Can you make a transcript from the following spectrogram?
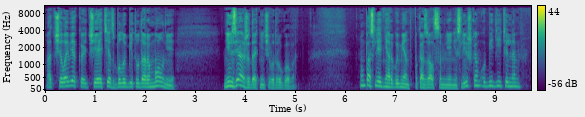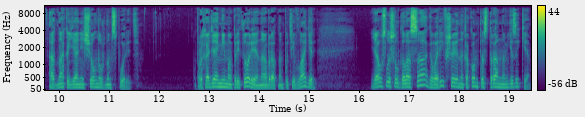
от человека, чей отец был убит ударом молнии, нельзя ожидать ничего другого. Ну, последний аргумент показался мне не слишком убедительным, однако я не счел нужным спорить. Проходя мимо притория на обратном пути в лагерь, я услышал голоса, говорившие на каком-то странном языке.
